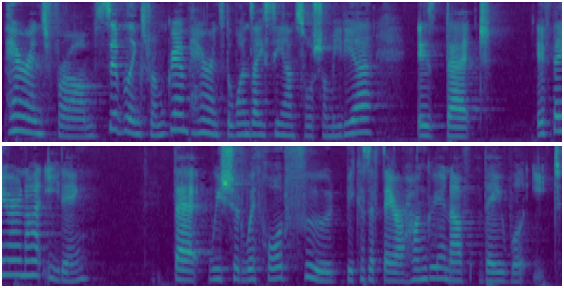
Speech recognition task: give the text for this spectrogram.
parents, from siblings, from grandparents, the ones I see on social media, is that if they are not eating, that we should withhold food because if they are hungry enough, they will eat.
